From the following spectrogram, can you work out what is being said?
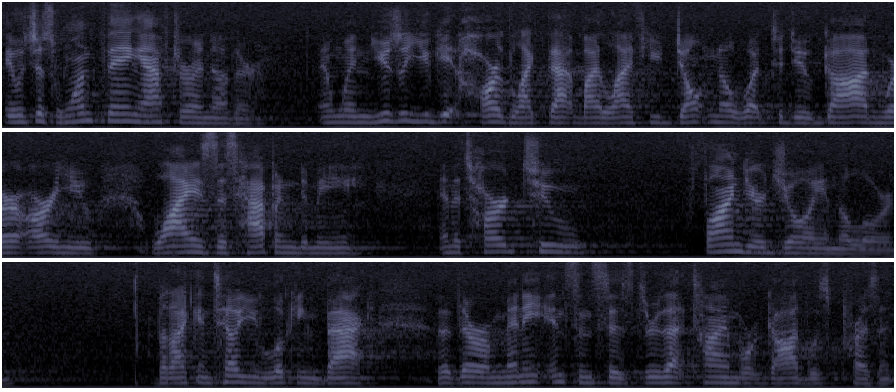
it was just one thing after another. And when usually you get hard like that by life, you don't know what to do. God, where are you? Why is this happening to me? And it's hard to find your joy in the Lord. But I can tell you, looking back, that there are many instances through that time where God was present,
